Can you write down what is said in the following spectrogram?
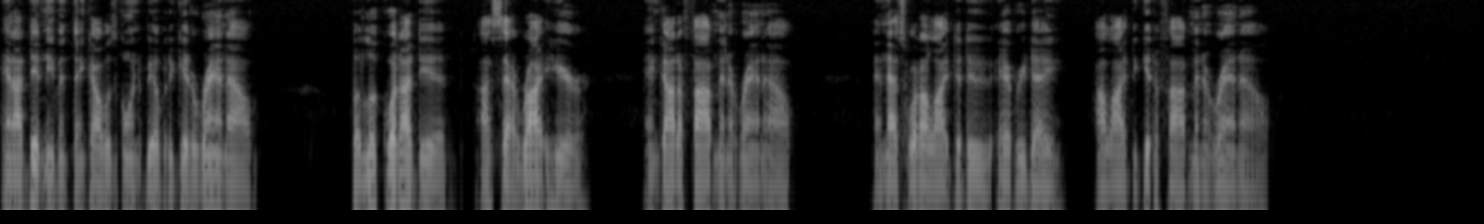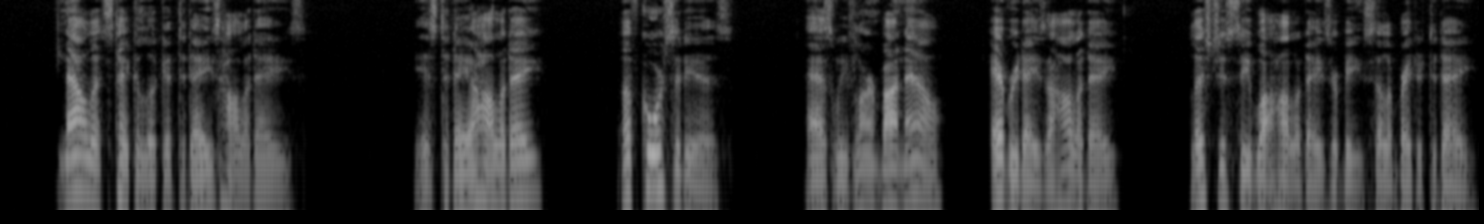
And I didn't even think I was going to be able to get a rant out. But look what I did. I sat right here and got a five minute rant out. And that's what I like to do every day. I like to get a five minute rant out. Now let's take a look at today's holidays. Is today a holiday? Of course it is. As we've learned by now, every day's a holiday. Let's just see what holidays are being celebrated today.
